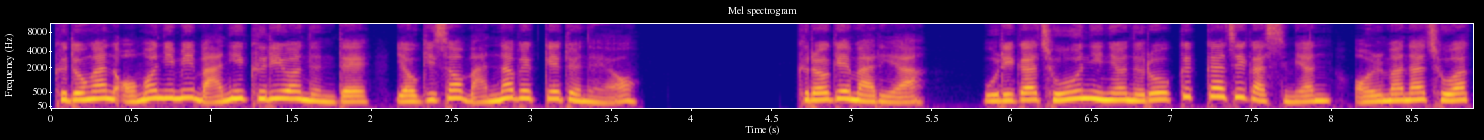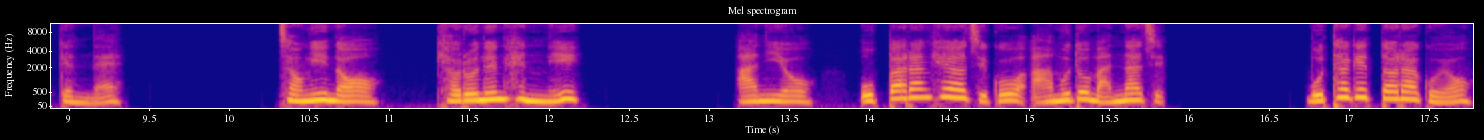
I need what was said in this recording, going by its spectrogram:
그동안 어머님이 많이 그리웠는데 여기서 만나 뵙게 되네요. 그러게 말이야. 우리가 좋은 인연으로 끝까지 갔으면 얼마나 좋았겠네. 정희 너 결혼은 했니? 아니요. 오빠랑 헤어지고 아무도 만나지 못하겠더라고요.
